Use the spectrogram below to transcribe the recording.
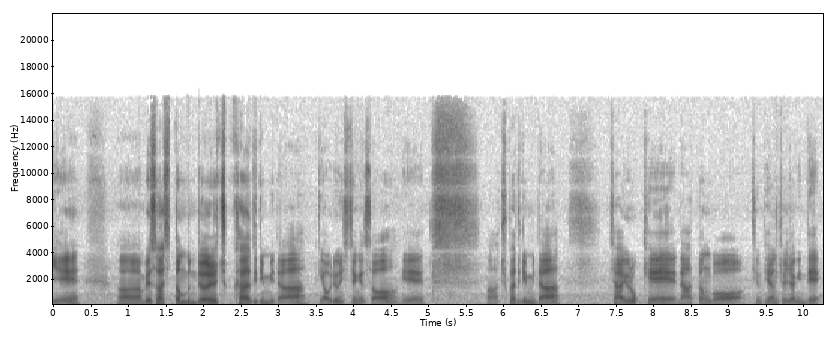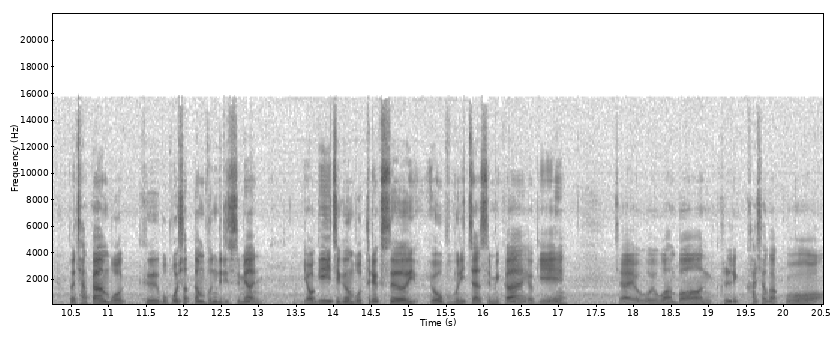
예. 어, 매수하셨던 분들 축하드립니다. 예, 어려운 시장에서 예. 어, 축하드립니다. 자, 이렇게 나왔던 거 지금 대응 전략인데 잠깐 뭐 그 못 보셨던 분들 있으면 여기 지금 모트렉스 요 부분 있지 않습니까? 여기 자, 요거 요거 한번 클릭하셔 갖고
